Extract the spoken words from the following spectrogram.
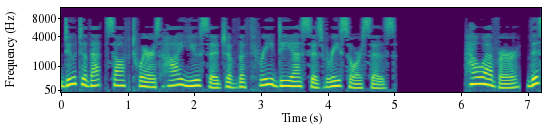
due to that software's high usage of the 3DS's resources. However, this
